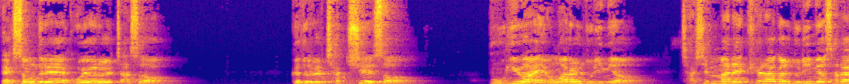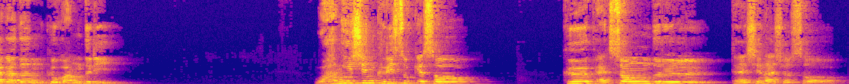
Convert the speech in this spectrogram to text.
백성들의 고열을 짜서 그들을 착취해서 부귀와 영화를 누리며 자신만의 쾌락을 누리며 살아가던 그 왕들이 왕이신 그리스도께서 그 백성들을 대신하셔서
